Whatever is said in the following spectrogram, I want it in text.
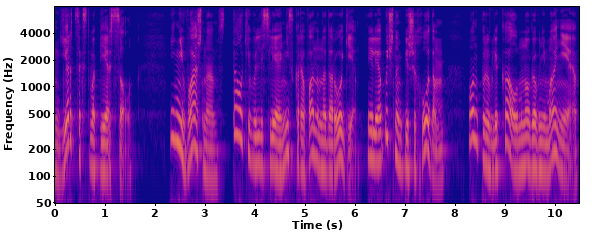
герцогства Персел. И неважно, сталкивались ли они с караваном на дороге или обычным пешеходом, он привлекал много внимания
